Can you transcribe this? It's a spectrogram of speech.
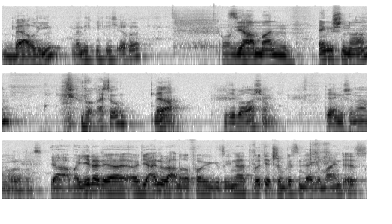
Berlin, wenn ich mich nicht irre. Und Sie haben einen englischen Namen. Überraschung. Ja, die Überraschung. Der englische Name oder was? Ja, aber jeder, der äh, die eine oder andere Folge gesehen hat, wird jetzt schon wissen, wer gemeint ist.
